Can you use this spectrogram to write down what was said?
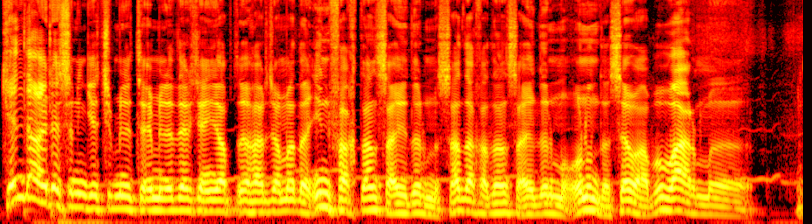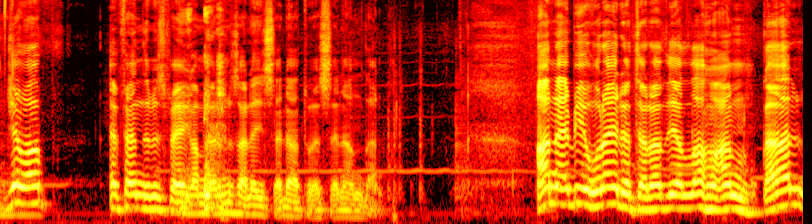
Kendi ailesinin geçimini temin ederken yaptığı harcama da infaktan sayılır mı? Sadakadan sayılır mı? Onun da sevabı var mı? Cevap Efendimiz Peygamberimiz Aleyhisselatü Vesselam'dan. An Ebi Hureyre radıyallahu anh kal,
